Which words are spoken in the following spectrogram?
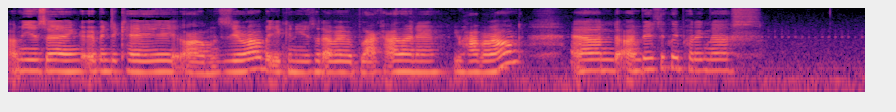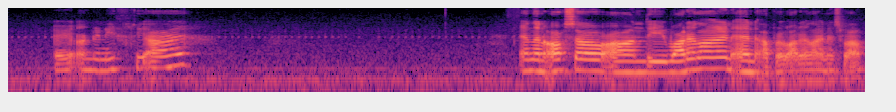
I'm using Urban Decay um, Zero but you can use whatever black eyeliner you have around and I'm basically putting this right underneath the eye and then also on the waterline and upper waterline as well.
